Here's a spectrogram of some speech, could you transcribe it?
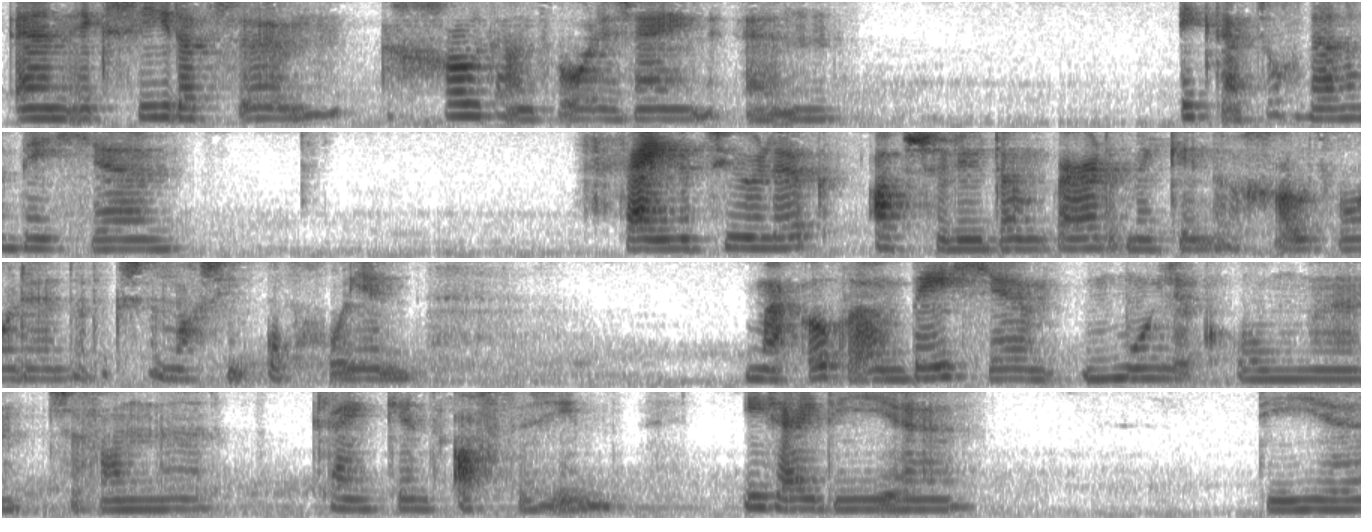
En ik zie dat ze groot aan het worden zijn. En ik daar toch wel een beetje fijn natuurlijk. Absoluut dankbaar dat mijn kinderen groot worden. En dat ik ze mag zien opgroeien. Maar ook wel een beetje moeilijk om uh, ze van uh, klein kind af te zien. Isai die, uh, die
